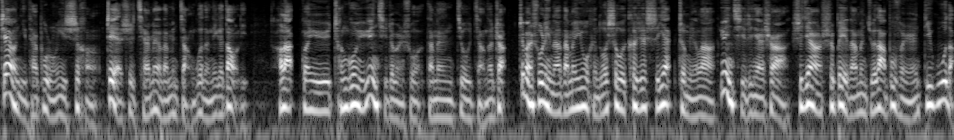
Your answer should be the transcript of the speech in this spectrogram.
这样你才不容易失衡。这也是前面咱们讲过的那个道理。好了，关于《成功与运气》这本书，咱们就讲到这儿。这本书里呢，咱们用很多社会科学实验证明了运气这件事儿啊，实际上是被咱们绝大部分人低估的。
